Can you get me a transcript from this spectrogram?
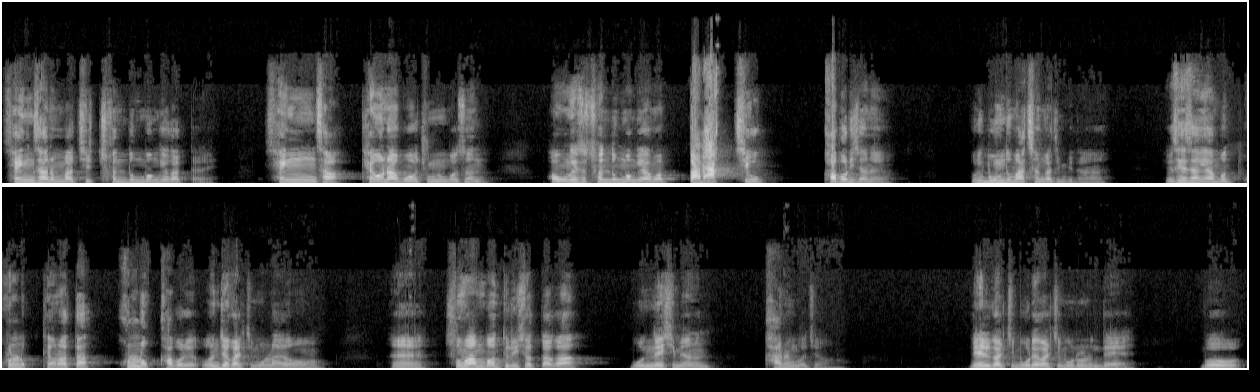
생사는 마치 천둥번개 같다네. 생사, 태어나고 죽는 것은 허공에서 천둥번개 하면 빠박 치고 가버리잖아요. 우리 몸도 마찬가지입니다. 세상에 한번 홀록 태어났다 홀록 가버려요. 언제 갈지 몰라요. 예, 숨한번 들이셨다가 못 내쉬면 가는 거죠. 내일 갈지 모레 갈지 모르는데 뭐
